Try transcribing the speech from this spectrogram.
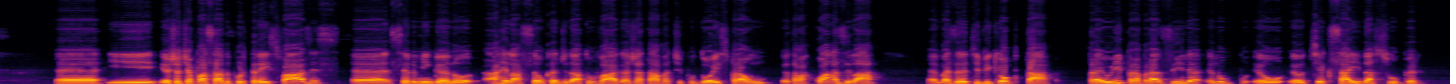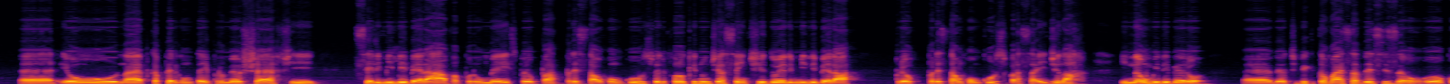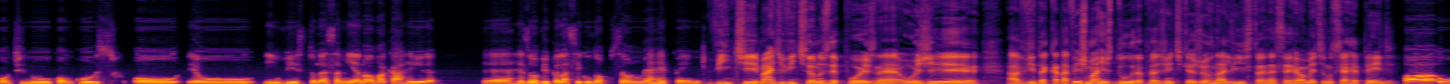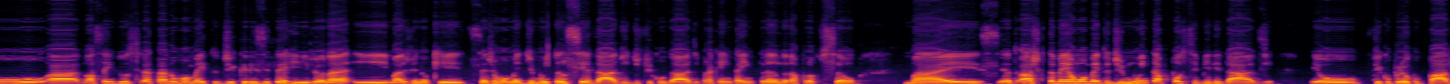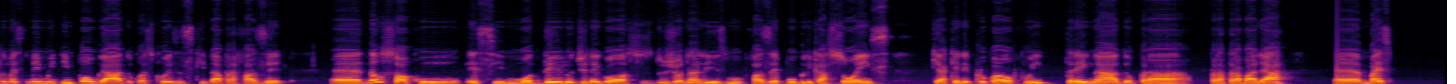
É, e eu já tinha passado por três fases. É, se eu não me engano, a relação candidato-vaga já estava tipo 2 para 1. Um, eu estava quase lá, é, mas eu tive que optar. Para eu ir para Brasília, eu, não, eu, eu tinha que sair da Super. É, eu, na época, perguntei para o meu chefe se ele me liberava por um mês para eu prestar o concurso. Ele falou que não tinha sentido ele me liberar para eu prestar um concurso para sair de lá. E não me liberou. É, eu tive que tomar essa decisão. Ou eu continuo o concurso, ou eu invisto nessa minha nova carreira é, resolvi pela segunda opção, não me arrependo. 20, mais de 20 anos depois, né? Hoje a vida é cada vez mais dura pra gente que é jornalista, né? Você realmente não se arrepende? Ó, oh, a nossa indústria tá num momento de crise terrível, né? E imagino que seja um momento de muita ansiedade e dificuldade para quem tá entrando na profissão. Mas eu acho que também é um momento de muita possibilidade. Eu fico preocupado, mas também muito empolgado com as coisas que dá para fazer. É, não só com esse modelo de negócios do jornalismo, fazer publicações, que é aquele para o qual eu fui treinado para trabalhar, é, mas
